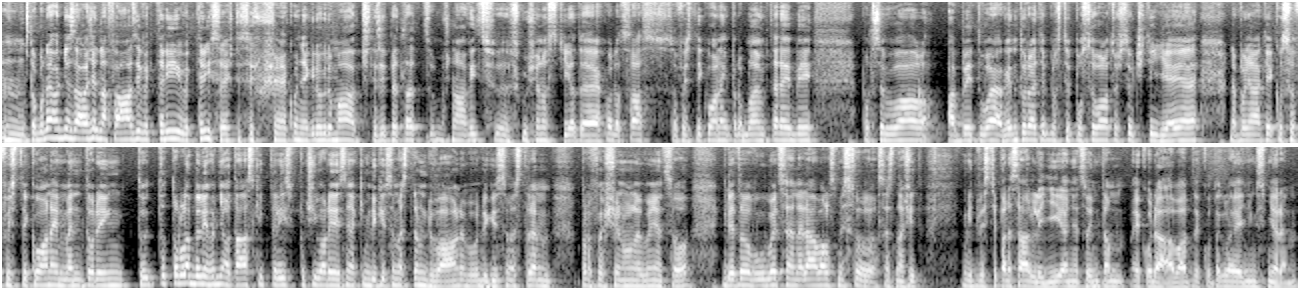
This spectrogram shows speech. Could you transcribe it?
Hmm, to bude hodně záležet na fázi, ve který, ve který seš. Ty jsi už jako někdo, kdo má 4-5 let, možná víc eh, zkušeností a to je jako docela sofistikovaný problém, který by potřeboval, aby tvoje agentura tě prostě posouvala, což se určitě děje, nebo nějaký jako sofistikovaný mentoring. To, to, tohle byly hodně otázky, které spočívaly s nějakým digisemestrem 2 nebo digisemestrem professional nebo něco, kde to vůbec nedával smysl se snažit mít 250 lidí a něco jim tam jako dávat, jako takhle jedním směrem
